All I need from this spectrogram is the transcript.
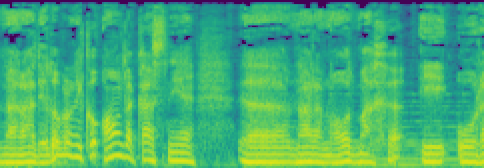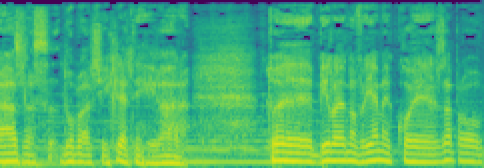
na radio Dubrovniku, a onda kasnije e, naravno odmah i u razlaz dubrovačkih ljetnih igara. To je bilo jedno vrijeme koje je zapravo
